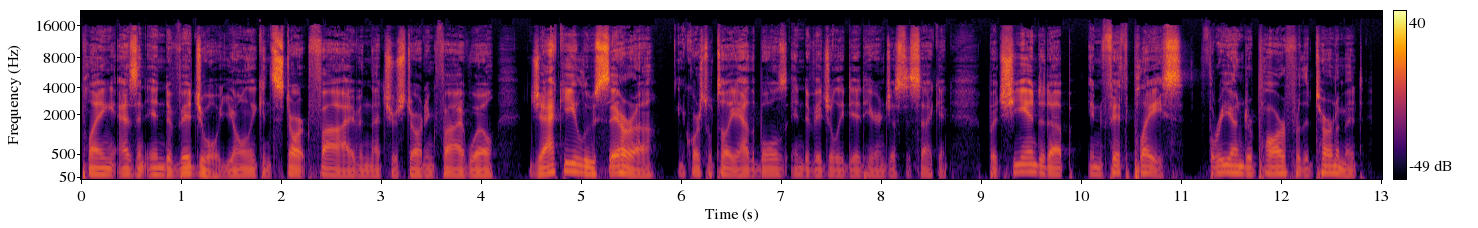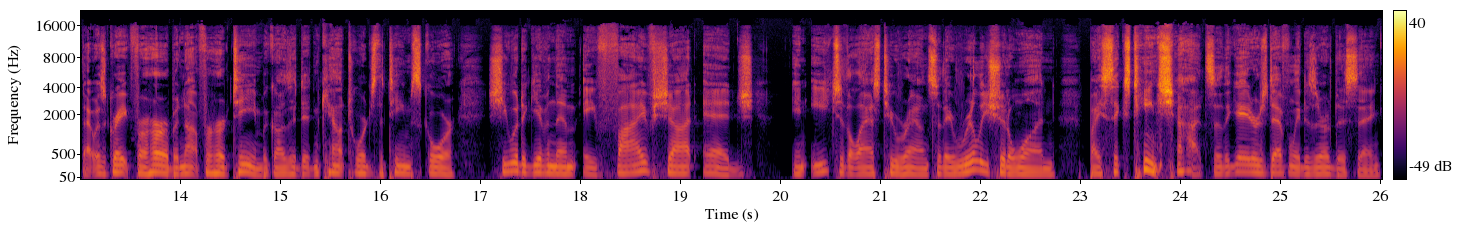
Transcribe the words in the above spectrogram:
playing as an individual. You only can start five, and that's your starting five. Well, Jackie Lucera, of course, we'll tell you how the Bulls individually did here in just a second, but she ended up in fifth place three under par for the tournament. That was great for her, but not for her team because it didn't count towards the team score. She would have given them a five shot edge in each of the last two rounds, so they really should have won by 16 shots. So the Gators definitely deserved this thing.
